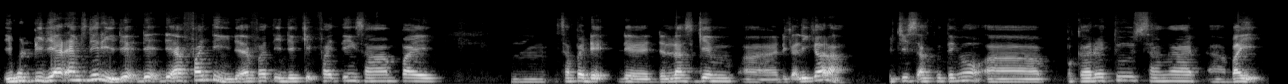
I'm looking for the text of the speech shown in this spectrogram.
Even PDRM sendiri dia dia they are fighting they are fighting they keep fighting sampai um, sampai the, the the last game uh, dekat liga lah. Which is aku tengok uh, perkara tu sangat uh, baik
